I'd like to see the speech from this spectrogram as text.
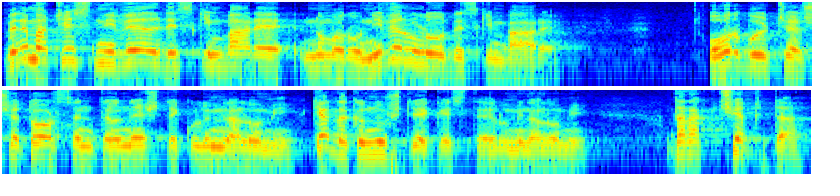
Vedem acest nivel de schimbare numărul 1, nivelul 1 de schimbare. Orbul cerșetor se întâlnește cu lumina lumii, chiar dacă nu știe că este lumina lumii, dar acceptă,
